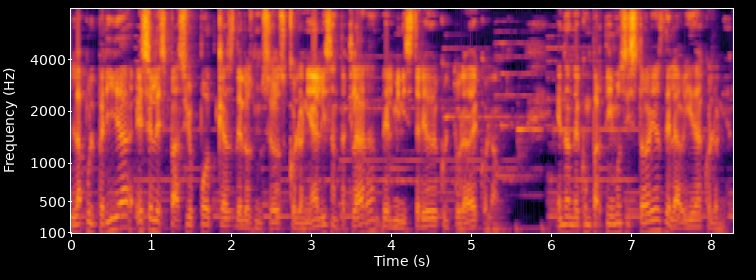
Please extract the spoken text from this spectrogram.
La Pulpería es el espacio podcast de los Museos Colonial y Santa Clara del Ministerio de Cultura de Colombia, en donde compartimos historias de la vida colonial.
